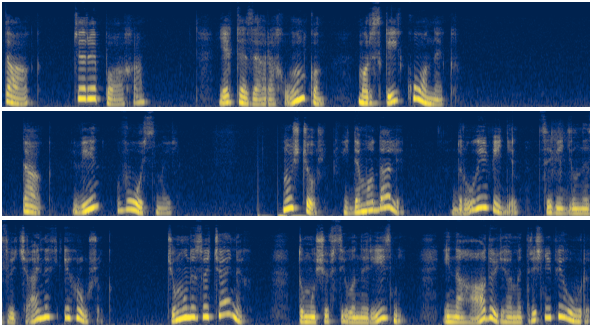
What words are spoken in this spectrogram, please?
Так, черепаха. Яке за рахунком морський коник? Так, він восьмий. Ну що ж, йдемо далі. Другий відділ це відділ незвичайних ігрушок. Чому незвичайних? Тому що всі вони різні і нагадують геометричні фігури.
